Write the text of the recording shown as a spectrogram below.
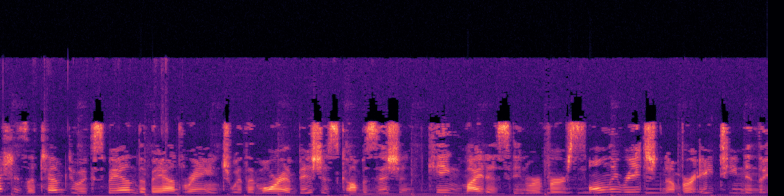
Nash's attempt to expand the band's range with a more ambitious composition, King Midas in Reverse, only reached number 18 in the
